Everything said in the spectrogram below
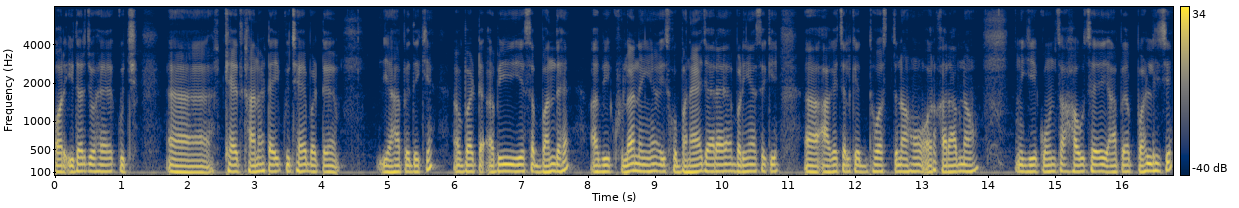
और इधर जो है कुछ कैद खाना टाइप कुछ है बट यहाँ पे देखिए बट अभी ये सब बंद है। अभी खुला नहीं है, इसको बनाया जा रहा है बढ़िया से कि आगे चल के ध्वस्त ना हो और ख़राब ना हो। ये कौन सा हाउस है, यहाँ पे आप पढ़ लीजिए।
